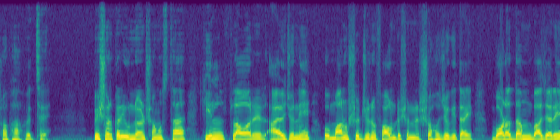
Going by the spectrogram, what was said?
সভা হয়েছে। বেসরকারি উন্নয়ন সংস্থা হিল ফ্লাওয়ারের আয়োজনে ও মানুষের জন্য ফাউন্ডেশনের সহযোগিতায় বড়াদাম বাজারে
